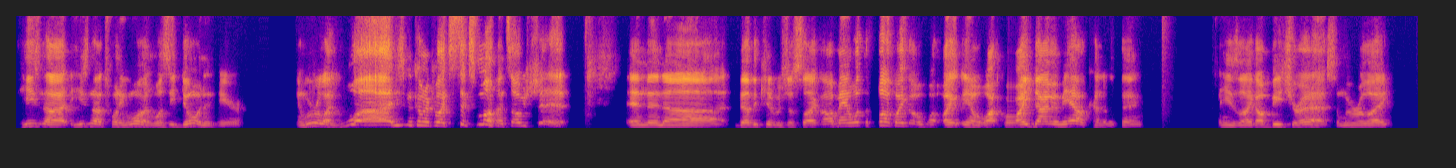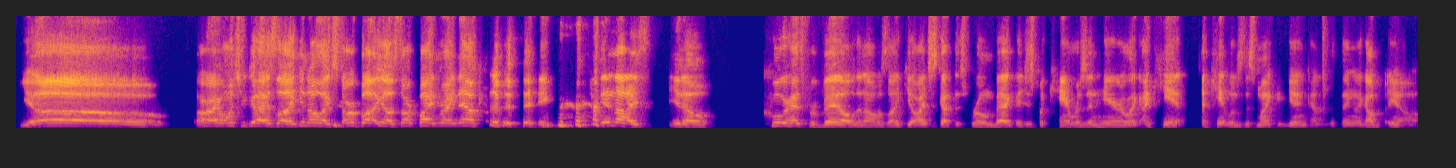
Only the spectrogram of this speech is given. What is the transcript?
he's not he's not 21. What's he doing in here? And we were like, what? He's been coming for like six months. Oh shit. And then uh, the other kid was just like, oh man, what the fuck? Why, why you know, why, why you diming me out? Kind of a thing. And he's like, I'll beat your ass. And we were like, yo, all right, why don't you guys like, you know, like start, you know, start fighting right now, kind of a thing. then I, you know, cooler heads prevailed, and I was like, yo, I just got this room back. They just put cameras in here. Like I can't, I can't lose this mic again, kind of a thing. Like I'll, you know,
